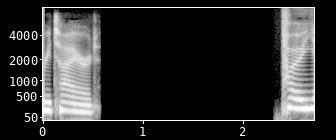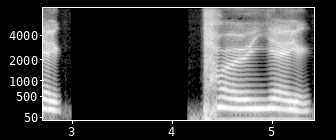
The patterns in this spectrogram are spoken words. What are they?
retired, 退役，退役，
